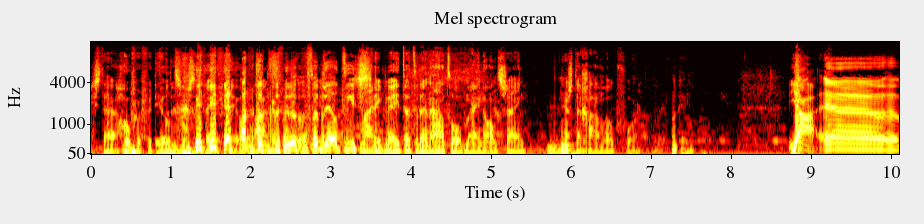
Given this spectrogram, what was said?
is daarover verdeeld. Zoals de VVD wel vaker Dat verdeeld is. verdeeld is. Maar ik weet dat er een aantal op mijn hand zijn. Dus Ja. daar gaan we ook voor. Oké. Ja, eh,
